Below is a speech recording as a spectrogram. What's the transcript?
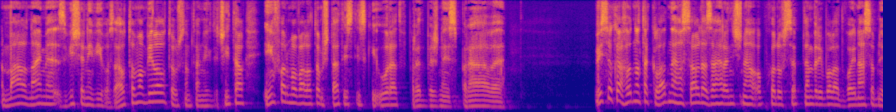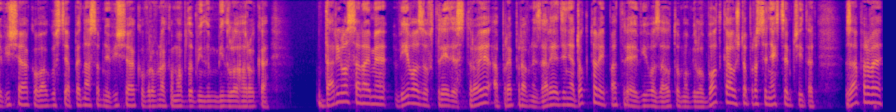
mal najmä zvýšený vývoz automobilov, to už som tam niekde čítal, informoval o tom štatistický úrad v predbežnej správe. Vysoká hodnota kladného salda zahraničného obchodu v septembri bola dvojnásobne vyššia ako v auguste a päťnásobne vyššia ako v rovnakom období minulého roka. Darilo sa najmä vývozu v triede stroje a prepravné zariadenia, do ktorej patrí aj vývoz automobilov. Bodka, už to proste nechcem čítať. Za prvé,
